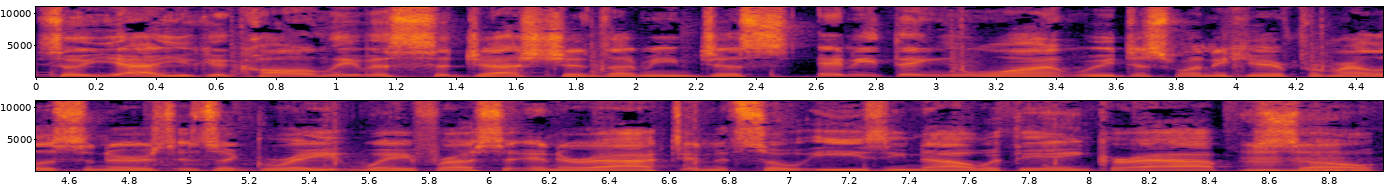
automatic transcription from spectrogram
so yeah, you could call and leave us suggestions. I mean, just anything you want. We just want to hear from our listeners. It's a great way for us to interact, and it's so easy now with the Anchor app. So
